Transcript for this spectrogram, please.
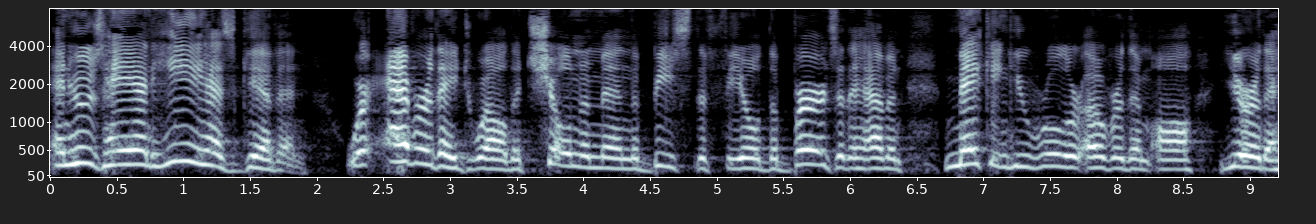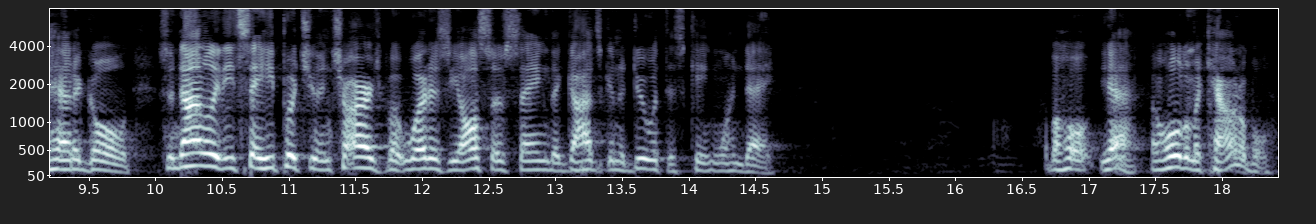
And whose hand he has given wherever they dwell, the children of men, the beasts of the field, the birds of the heaven, making you ruler over them all. You're the head of gold. So not only did he say he put you in charge, but what is he also saying that God's going to do with this king one day? Behold, yeah, hold him accountable.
